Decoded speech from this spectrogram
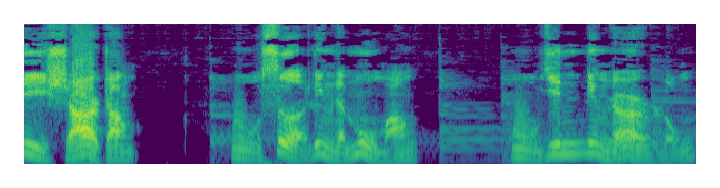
第十二章：五色令人目盲，五音令人耳聋，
